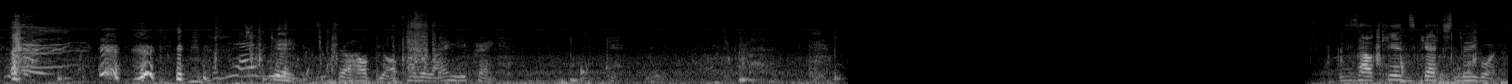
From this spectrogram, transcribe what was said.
okay, Here, I'll help you. I'll pull the line, you crank. This is how kids catch the big ones.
